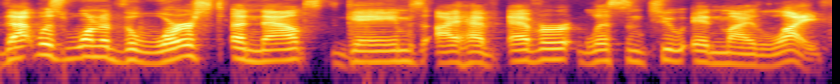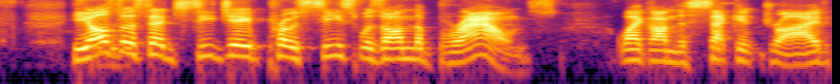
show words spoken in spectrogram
That was one of the worst announced games I have ever listened to in my life. He also said CJ Prosise was on the Browns, like on the second drive.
